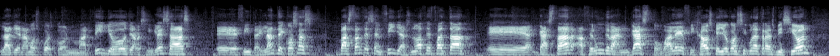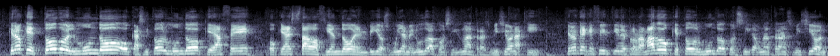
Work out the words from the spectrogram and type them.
la llenamos pues con martillos, llaves inglesas, eh, cinta aislante, cosas bastante sencillas, no hace falta eh, gastar, hacer un gran gasto, ¿vale? Fijaos que yo consigo una transmisión Creo que todo el mundo, o casi todo el mundo que hace o que ha estado haciendo envíos muy a menudo ha conseguido una transmisión aquí. Creo que Kefir tiene programado que todo el mundo consiga una transmisión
